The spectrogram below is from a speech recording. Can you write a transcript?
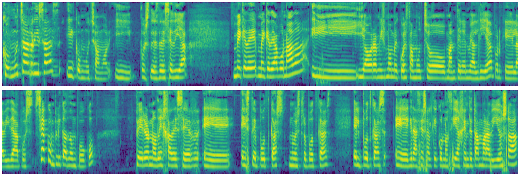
con muchas risas y con mucho amor. Y pues desde ese día me quedé, me quedé abonada y, y ahora mismo me cuesta mucho mantenerme al día porque la vida pues se ha complicado un poco, pero no deja de ser eh, este podcast, nuestro podcast, el podcast eh, gracias al que conocí a gente tan maravillosa,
